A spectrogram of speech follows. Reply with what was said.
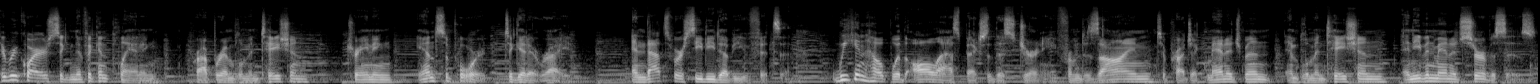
It requires significant planning, proper implementation, training, and support to get it right. And that's where CDW fits in. We can help with all aspects of this journey, from design to project management, implementation, and even managed services.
